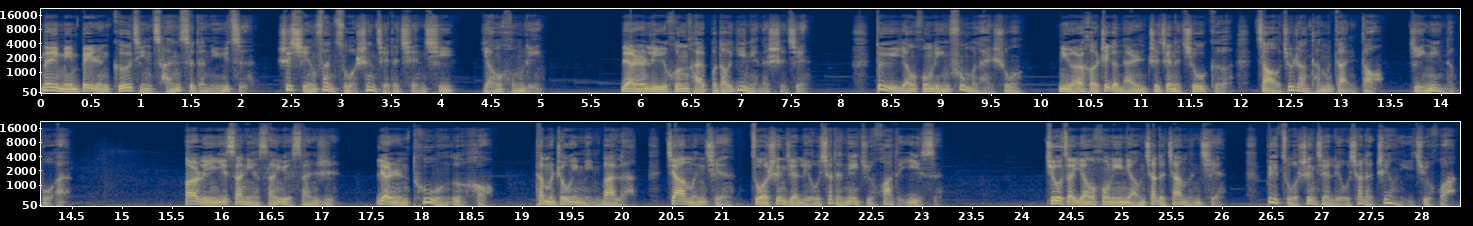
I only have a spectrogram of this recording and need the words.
那名被人割颈惨死的女子是嫌犯左胜杰的前妻杨红玲，两人离婚还不到一年的时间。对于杨红玲父母来说，女儿和这个男人之间的纠葛早就让他们感到隐隐的不安。二零一三年三月三日，两人突闻噩耗，他们终于明白了家门前左胜杰留下的那句话的意思。就在杨红玲娘家的家门前，被左胜杰留下了这样一句话。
